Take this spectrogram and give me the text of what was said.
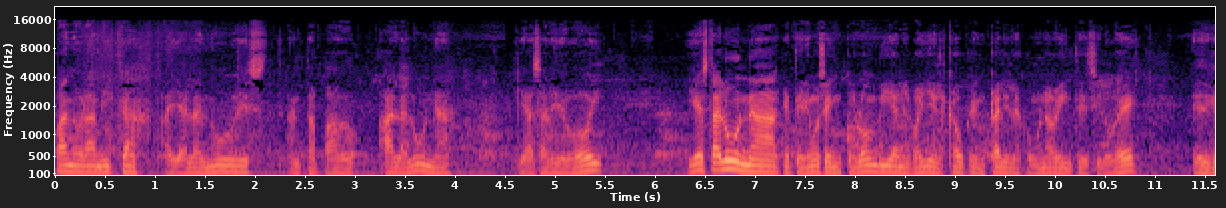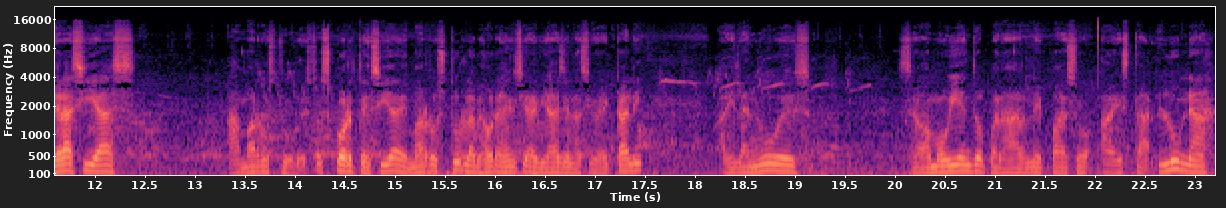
panorámica. Allá las nubes han tapado a la luna que ha salido hoy. Y esta luna que tenemos en Colombia, en el Valle del Cauca, en Cali, la Comuna 20 de Siloé, es gracias a Marros Tour. Esto es cortesía de Marros Tour, la mejor agencia de viajes en la ciudad de Cali. Ahí las nubes se van moviendo para darle paso a esta luna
